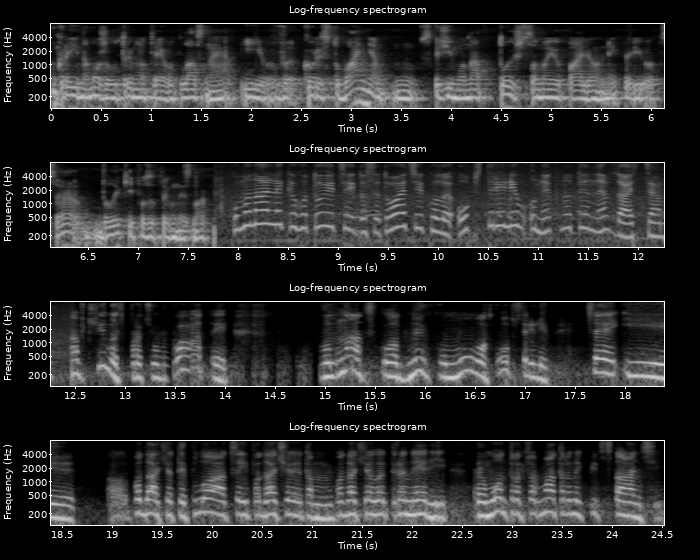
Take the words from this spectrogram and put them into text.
Україна може утримати от, власне і в користування, скажімо, на той ж самий опалювальний період, це великий позитивний знак. Комунальники готуються й до ситуації, коли обстрілів уникнути не вдасться. навчилась працювати в надскладних умовах обстрілів. Це і подача тепла, це і подача там подача електроенергії, ремонт трансформаторних підстанцій.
